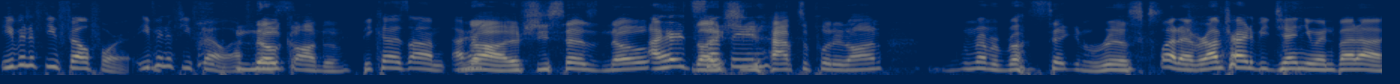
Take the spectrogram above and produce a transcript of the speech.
Even if you fell for it, even if you fell, No condom. because um, I heard Nah, if she says no, I heard like something. she have to put it on. Remember, bro, it's taking risks. Whatever. I'm trying to be genuine, but uh,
